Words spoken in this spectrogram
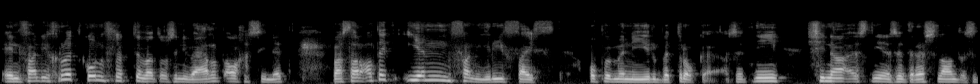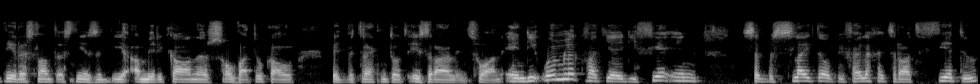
En van die groot konflikte wat ons in die wêreld al gesien het, was daar altyd een van hierdie 5 op 'n manier betrokke. As dit nie China is nie, is dit Rusland, as dit nie Rusland is nie, is dit die Amerikaners of wat ook al met betrekking tot Israel en so aan. En die oomblik wat jy die VN se besluite op die veiligheidsraad veto,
